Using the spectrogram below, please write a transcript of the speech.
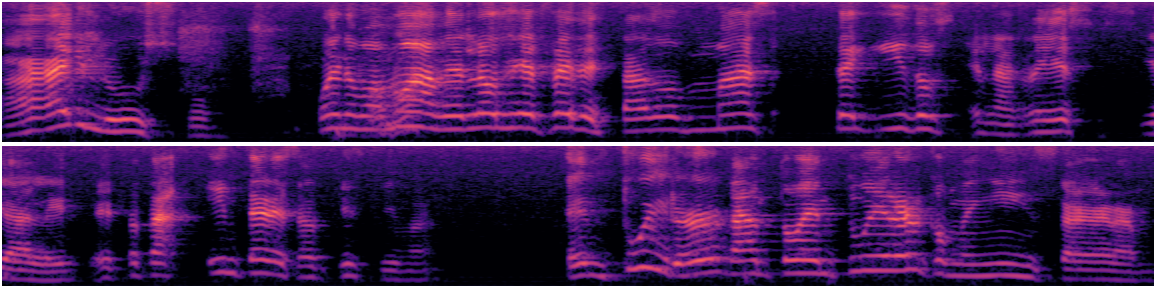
Ay, Lucho. Bueno, vamos a ver los jefes de Estado más seguidos en las redes sociales. Esta está interesantísima. En Twitter, Tanto en Twitter como en Instagram.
